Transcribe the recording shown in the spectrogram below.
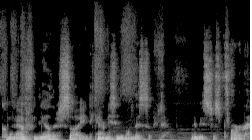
Coming out from the other side. You can't really see them on this side. Maybe it's just fur.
